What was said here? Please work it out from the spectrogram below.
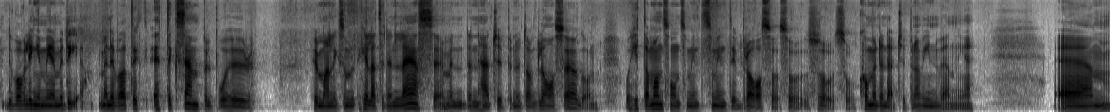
det var väl inget mer med det. Men det var ett, ett exempel på hur, hur man liksom hela tiden läser med den här typen av glasögon. Och hittar man sånt som inte, som inte är bra så, så, så, så kommer den där typen av invändningar. Um,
